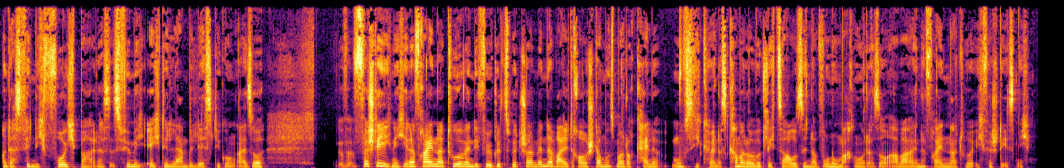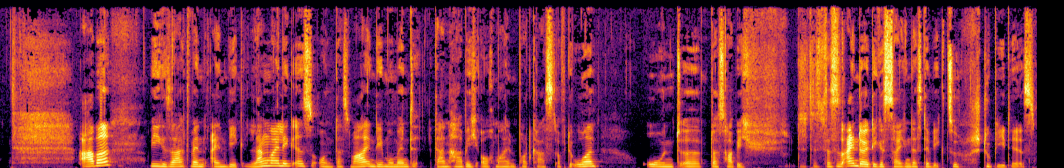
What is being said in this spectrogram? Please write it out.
Und das finde ich furchtbar. Das ist für mich echte Lärmbelästigung. Also verstehe ich nicht. In der freien Natur, wenn die Vögel zwitschern, wenn der Wald rauscht, da muss man doch keine Musik hören. Das kann man doch wirklich zu Hause in der Wohnung machen oder so. Aber in der freien Natur, ich verstehe es nicht. Aber wie gesagt, wenn ein Weg langweilig ist, und das war in dem Moment, dann habe ich auch mal einen Podcast auf die Ohren. Und äh, das habe ich, das, das ist ein eindeutiges Zeichen, dass der Weg zu stupide ist.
